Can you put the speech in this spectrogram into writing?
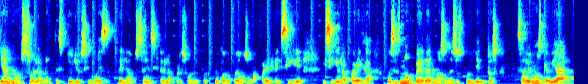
ya no solamente es tuyo, sino es de la ausencia de la persona. Por ejemplo, cuando perdemos una pareja y sigue y sigue la pareja, pues es no perdernos en esos proyectos. Sabemos que había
